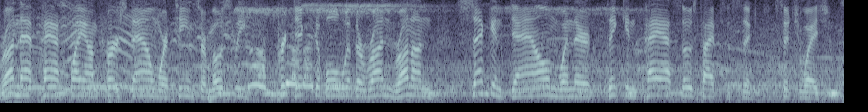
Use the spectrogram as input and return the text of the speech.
Run that pass play on first down where teams are mostly predictable with the run. Run on second down when they're thinking pass, those types of situations.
